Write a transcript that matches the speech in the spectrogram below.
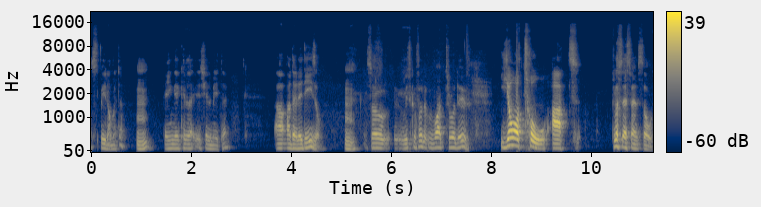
speedometer. Mm. Kil- kilometer. Där är diesel. Mm. Så vi ska få, vad tror du? Jag tror att, Plus det är svenskt såld.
